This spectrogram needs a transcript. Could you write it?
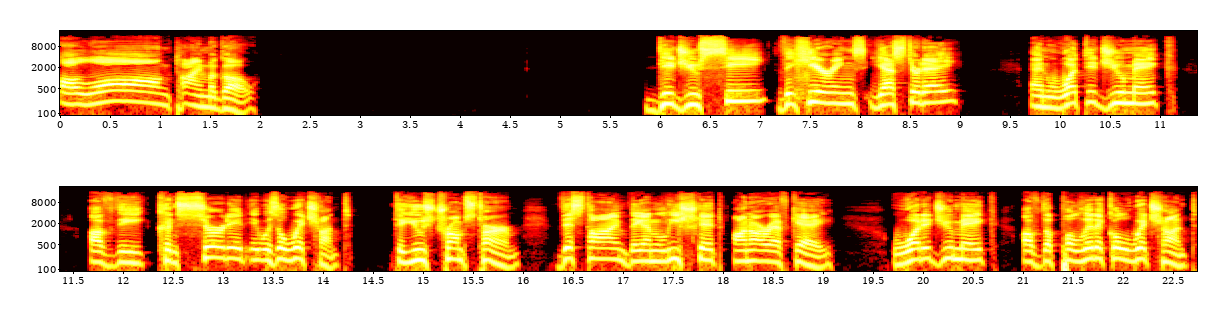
A long time ago. Did you see the hearings yesterday? And what did you make of the concerted, it was a witch hunt, to use Trump's term. This time they unleashed it on RFK. What did you make of the political witch hunt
